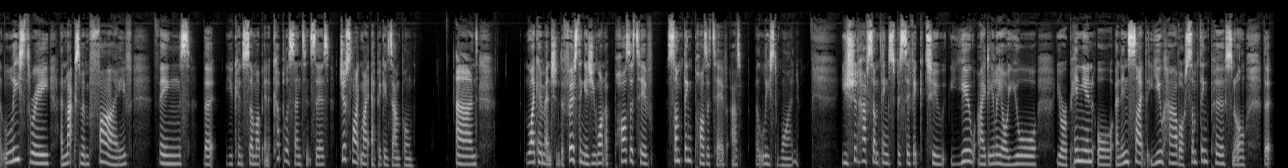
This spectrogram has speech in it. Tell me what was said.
at least three and maximum five things that you can sum up in a couple of sentences, just like my epic example. And like I mentioned, the first thing is you want a positive, something positive as at least one you should have something specific to you ideally or your your opinion or an insight that you have or something personal that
